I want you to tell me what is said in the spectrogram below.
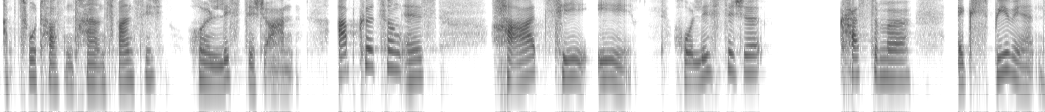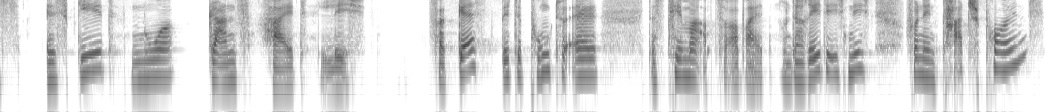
ab 2023 holistisch an. Abkürzung ist HCE holistische Customer Experience. Es geht nur ganzheitlich. Vergesst bitte punktuell das Thema abzuarbeiten. Und da rede ich nicht von den Touchpoints,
